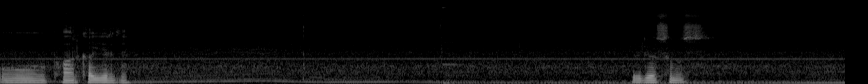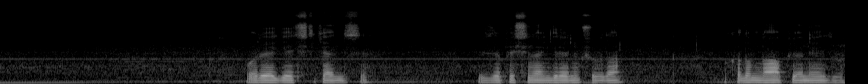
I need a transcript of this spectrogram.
Oo parka girdi. Görüyorsunuz. Oraya geçti kendisi. Biz de peşinden girelim şuradan. Bakalım ne yapıyor ne ediyor.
